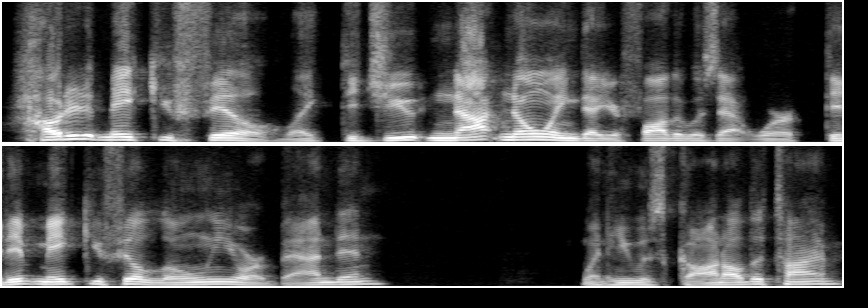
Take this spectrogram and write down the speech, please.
how did it make you feel? Like, did you not knowing that your father was at work, did it make you feel lonely or abandoned when he was gone all the time?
